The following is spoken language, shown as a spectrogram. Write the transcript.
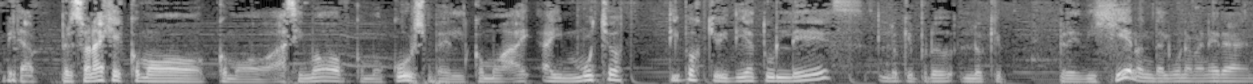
Mira, personajes como, como Asimov, como Kurzweil, como hay, hay muchos tipos que hoy día tú lees lo que, lo que predijeron de alguna manera en,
